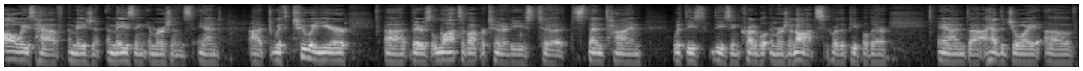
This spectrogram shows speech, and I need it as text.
always have amazing amazing immersions, and uh, with two a year, uh, there's lots of opportunities to spend time with these these incredible immersionauts who are the people there. And uh, I had the joy of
